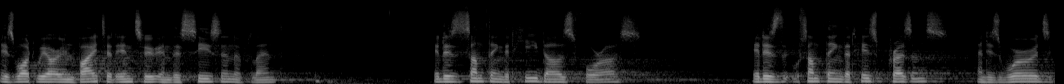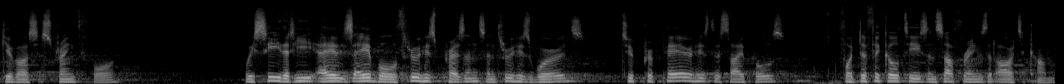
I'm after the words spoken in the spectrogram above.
is what we are invited into in this season of Lent. It is something that He does for us, it is something that His presence and His words give us strength for. We see that He is able, through His presence and through His words, to prepare His disciples for difficulties and sufferings that are to come.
